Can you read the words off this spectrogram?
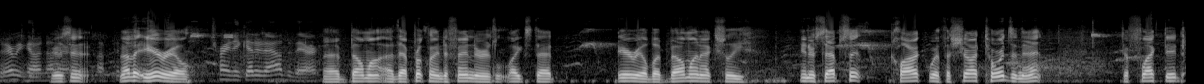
There we go. Another, another aerial. trying to get it out of there. Uh, Belmont, uh, that Brookline defender likes that aerial, but Belmont actually intercepts it. Clark with a shot towards the net, deflected.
